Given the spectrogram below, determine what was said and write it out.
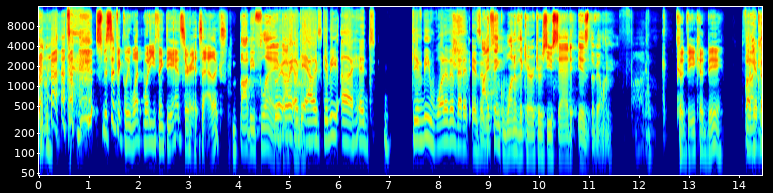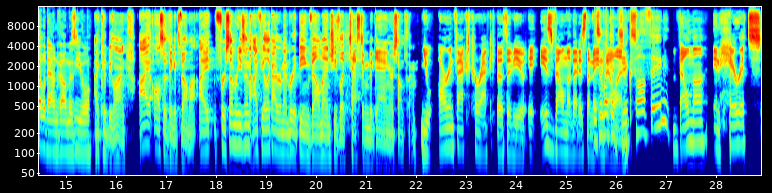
Specifically, what what do you think the answer is, Alex? Bobby Flay. wait, back wait, from- okay, Alex, give me a hint. Give me one of them that it isn't. I think one of the characters you said is the villain. Could be, could be. But Fuck I it, could- double down. Velma's evil. I could be lying. I also think it's Velma. I for some reason I feel like I remember it being Velma and she's like testing the gang or something. You are in fact correct, both of you. It is Velma that is the main Is it like villain. a jigsaw thing? Velma inherits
